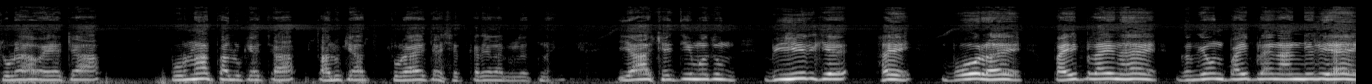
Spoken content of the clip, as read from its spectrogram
चुडावयाच्या पूर्णा तालुक्याच्या तालुक्यात चुडाळ्याच्या शेतकऱ्याला मिळत नाही. या शेतीमधून विहीर गे आहे बोर आहे पाईपलाईन आहे गंगेहून पाईपलाईन आणलेली आहे.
